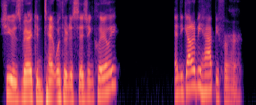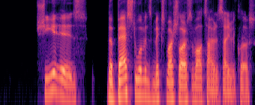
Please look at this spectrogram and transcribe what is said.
She was very content with her decision, clearly. And you got to be happy for her. She is the best women's mixed martial artist of all time. And it's not even close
